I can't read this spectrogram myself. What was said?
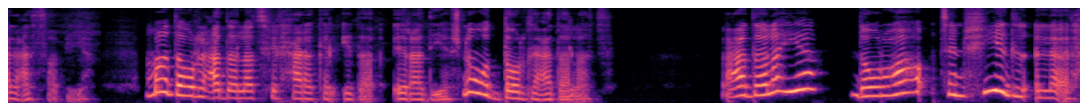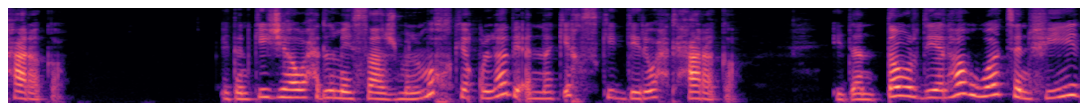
العصبية ما دور العضلات في الحركة الإرادية؟ شنو هو الدور العضلات؟ العضلة هي دورها تنفيذ الحركة إذا كيجيها واحد الميساج من المخ كيقول لها بأنك خصك ديري واحد الحركة إذا الدور ديالها هو تنفيذ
